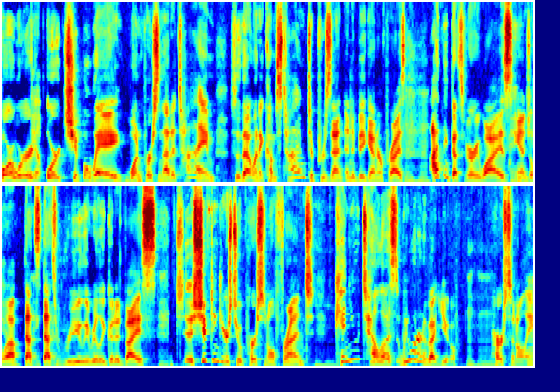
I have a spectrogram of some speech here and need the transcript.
forward Yep. or chip away one person at a time so that when it comes time to present in a big enterprise. Mm-hmm. I think that's very wise angela. that's that's really really good advice. Mm-hmm. Sh- shifting gears to a personal front mm-hmm. can you tell us we want to know about you personally.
